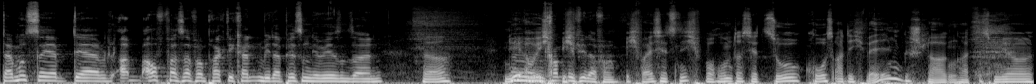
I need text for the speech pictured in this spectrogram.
da muss der, der Aufpasser vom Praktikanten wieder pissen gewesen sein. Ja. Nee, Hm, aber ich, kommt ich, nicht wieder vor. ich weiß jetzt nicht, warum das jetzt so großartig Wellen geschlagen hat. Ist mir.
